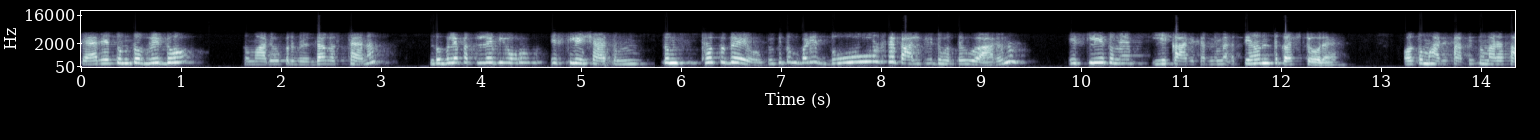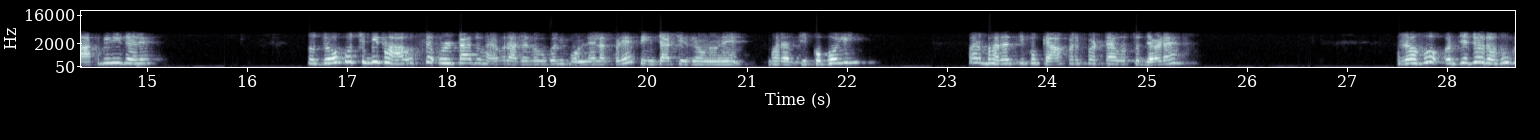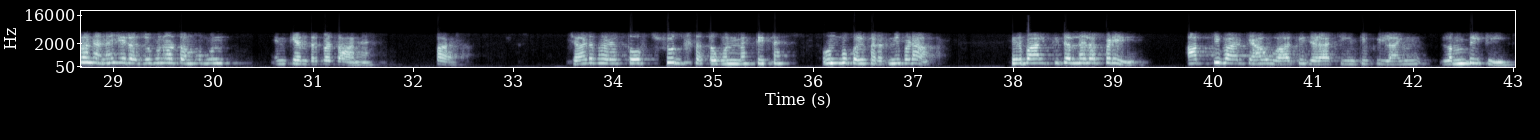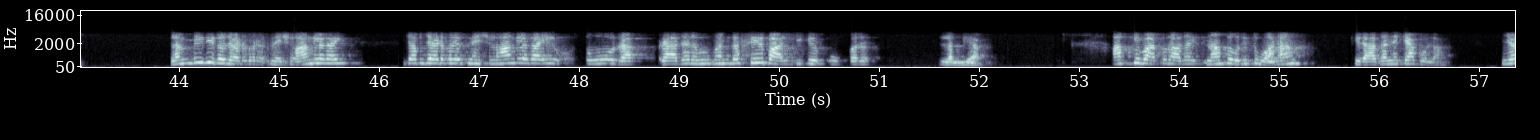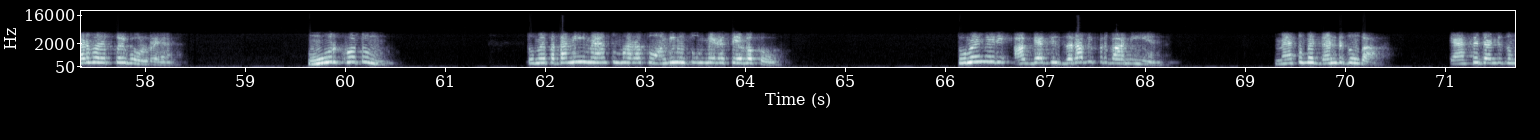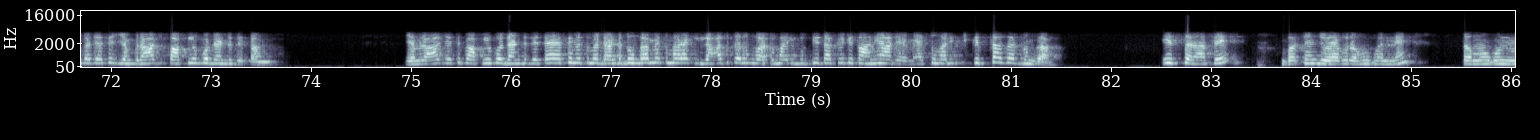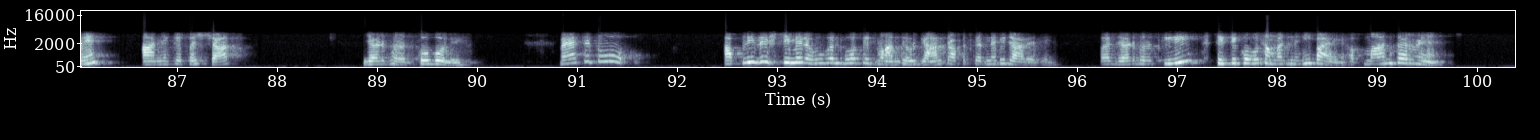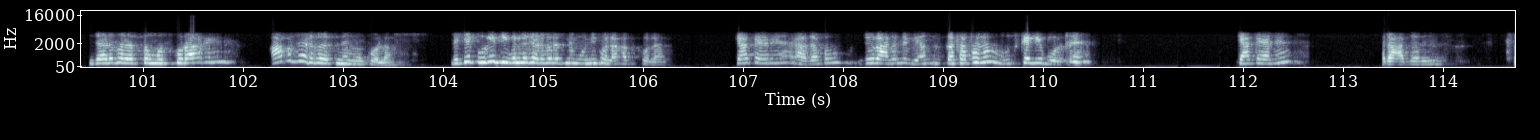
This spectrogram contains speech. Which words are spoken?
कह रहे तुम तो वृद्ध हो, तुम्हारे ऊपर वृद्धावस्था है ना? दुबले पतले भी हो, इसलिए शायद तुम तुम थक गए हो, क्योंकि तुम बड़ी दूर से पालकी ढोते हुए आ रहे हो ना। इसलिए तुम्हें ये कार्य करने में अत्यंत कष्ट हो रहा है। और तुम्हारे साथी तुम्हारा साथ भी नहीं दे रहे। तो जो कुछ भी था, उससे उल्टा जो है वो राजा रघुगन बोलने लग पड़े। तीन चार चीज़ें उन्होंने भरत जी को बोली। पर भरत जी को क्या फ़र्क पड़ता है, वो तो जड़ है। रहो ये जो रघुगन है ना, ये रजोगुण और तमोगुण इनके अंदर प्रधान है। पर जड़ भरत तो शुद्ध सतोगुण में स्थित है। उनको कोई फ़र्क नहीं पड़ा। फिर बाल की चलने लग पड़ी। अब की बार क्या हुआ कि जरा चींटियों की लाइन लंबी थी। लंबी थी तो जड़ भरत ने छलांग लगाई। जब जड़ भरत ने छलांग लगाई तो रा, राजा रघुगन का सिर पालकी के ऊपर लग गया। आपकी बात तो राजा इतना क्रोधित हुआ ना कि राजा ने क्या बोला? जड़ भरत को ही बोल रहे हैं। मूर्ख हो तुम! तुम्हें पता नहीं, मैं तुम्हारा स्वामी हूँ, तुम मेरे सेवक हो। तुम्हें मेरी आज्ञा की जरा भी परवाह नहीं है। मैं तुम्हें दंड दूँगा। कैसे दंड दूँगा? जैसे यमराज पापियों को दंड देता हूँ। यमराज जैसे पापियों को दंड देता है, ऐसे मैं तुम्हें दंड दूँगा, मैं तुम्हारा इलाज करूँगा, तुम्हारी बुद्धि ताकि ठिकाने आ जाए, मैं तुम्हारी चिकित्सा कर दूँगा। इस तरह से वचन जो है वो रघुगन ने तमोगुण में आने के पश्चात जड़ भरत को बोले। वैसे तो अपनी दृष्टि में रघुगन बहुत विद्वान थे और ज्ञान प्राप्त करने भी जा रहे थे। पर जड़ भरत की स्थिति को वो समझ नहीं पाए, अपमान कर रहे हैं। जड़ भरत तो मुस्कुरा रहे हैं। अब जड़ भरत ने मुँह खोला। देखिए, पूरे जीवन में जड़ भरत ने मुँह नहीं खोला, अब खोला। क्या कह रहे हैं राजा को? जो राजा ने व्यंग कसा था ना, उसके लिए बोल रहे हैं। क्या कह रहे हैं? राजन,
